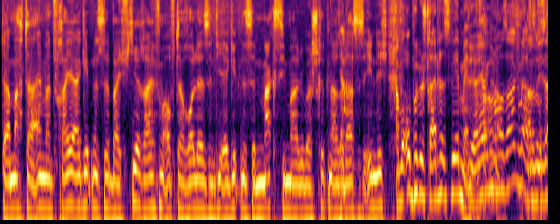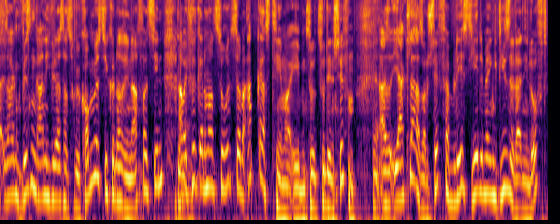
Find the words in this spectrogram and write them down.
da macht er einwandfreie Ergebnisse. Bei vier Reifen auf der Rolle sind die Ergebnisse maximal überschritten. Also da ist es ähnlich. Aber Opel bestreitet es vehement. Ja, ja, genau. noch sagen. Also, Also- die sa- sagen, wissen gar nicht, wie das dazu gekommen ist. Die können das nicht nachvollziehen. Aber ich würde gerne mal zurück zum Abgasthema eben, zu, zu den Schiffen. Also ja klar, so ein Schiff verbläst jede Menge Diesel da in die Luft.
